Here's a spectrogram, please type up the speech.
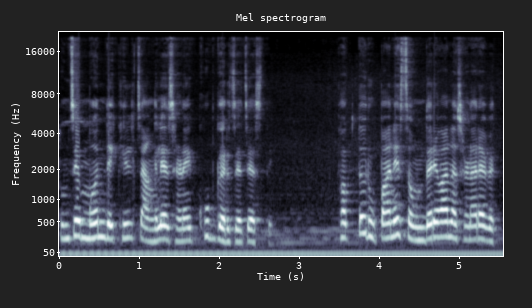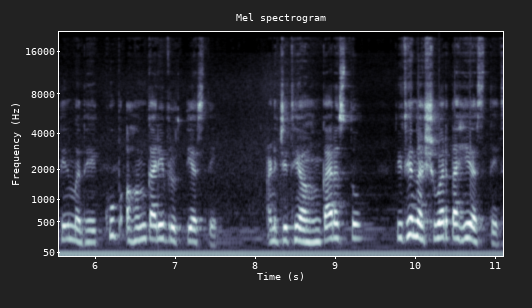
तुमचे मन देखील चांगले असणे खूप गरजेचे असते. फक्त रूपाने सौंदर्यवान असणाऱ्या व्यक्तींमध्ये खूप अहंकारी वृत्ती असते. आणि जिथे अहंकार असतो तिथे नश्वरताही असतेच.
